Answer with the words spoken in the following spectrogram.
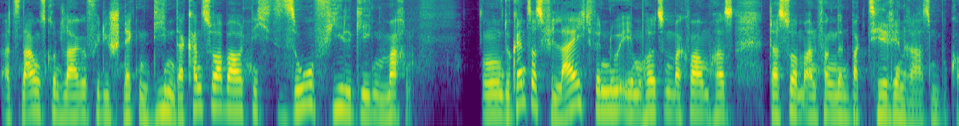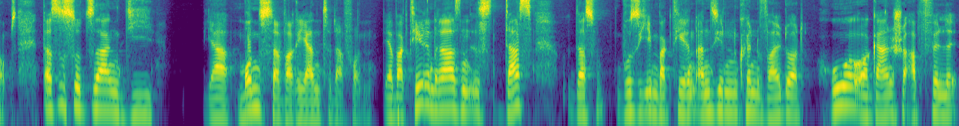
als Nahrungsgrundlage für die Schnecken dienen. Da kannst du aber auch nicht so viel gegen machen. Hm, du kennst das vielleicht, wenn du eben Holz im Aquarium hast, dass du am Anfang einen Bakterienrasen bekommst. Das ist sozusagen die ja, Monster-Variante davon. Der Bakterienrasen ist das, das, wo sich eben Bakterien ansiedeln können, weil dort hohe organische Abfälle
